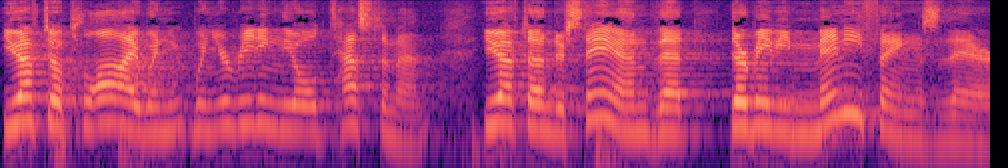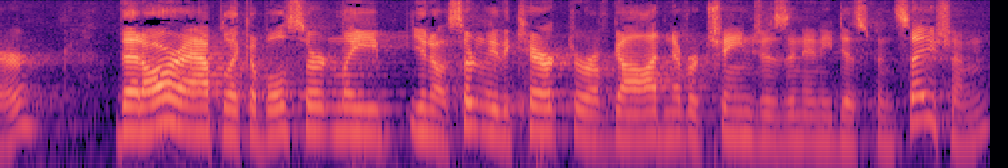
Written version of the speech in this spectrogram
You have to apply when, when you're reading the Old Testament you have to understand that there may be many things there that are applicable. Certainly, you know, certainly the character of God never changes in any dispensation.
